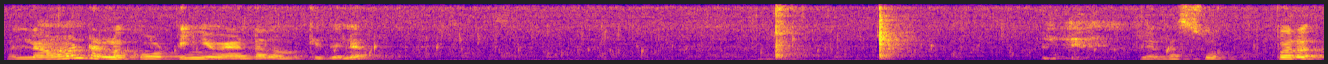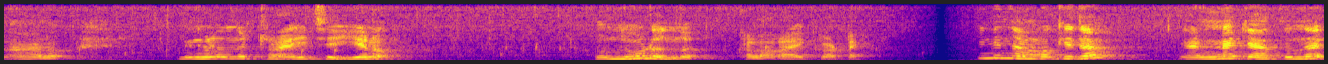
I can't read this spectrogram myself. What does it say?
വല്ലാണ്ടുള്ള കോട്ടിങ് വേണ്ട നമുക്കിതിന്. നല്ല സൂപ്പർ ആണ്. നിങ്ങളൊന്ന് ട്രൈ ചെയ്യണം. ഒന്നുകൂടെ ഒന്ന് കളറായിക്കോട്ടെ ഇനി നമുക്കിത് എണ്ണയ്ക്കകത്തുനിന്ന്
